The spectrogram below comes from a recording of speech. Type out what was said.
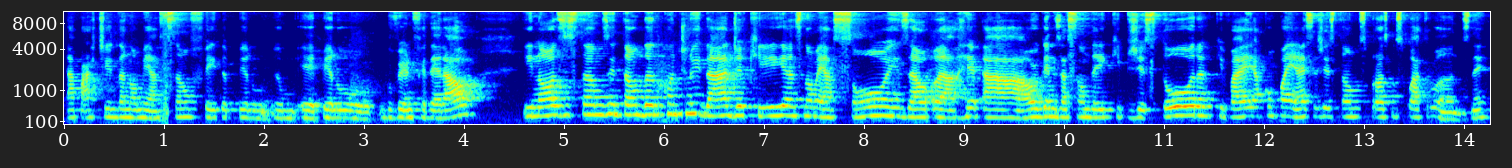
a partir da nomeação feita pelo, é, pelo governo federal, e nós estamos, então, dando continuidade aqui às nomeações, à, à, organização da equipe gestora, que vai acompanhar essa gestão nos próximos quatro anos, né?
